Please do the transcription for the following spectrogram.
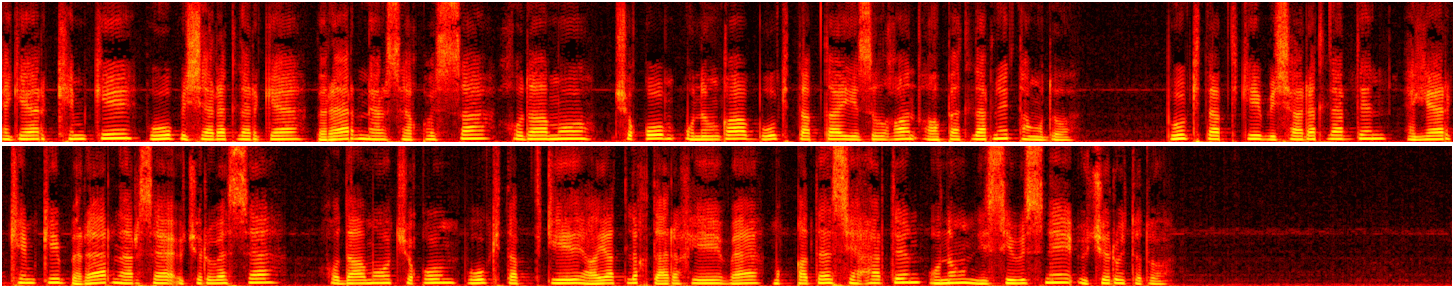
Әгәр кимки бу бишаратларга берәр нәрсә куйса, Худамы чуқум уныңга бу китапта язылган апатларны таңды. Бу китаптагы бишаратлардан әгәр кимки берәр нәрсә үчервәсә, Ходамо чуқум бу китобдаги ҳаётлиқ тарихи ва муққаддаш шаҳардин унинг нисависини ўчироётди.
